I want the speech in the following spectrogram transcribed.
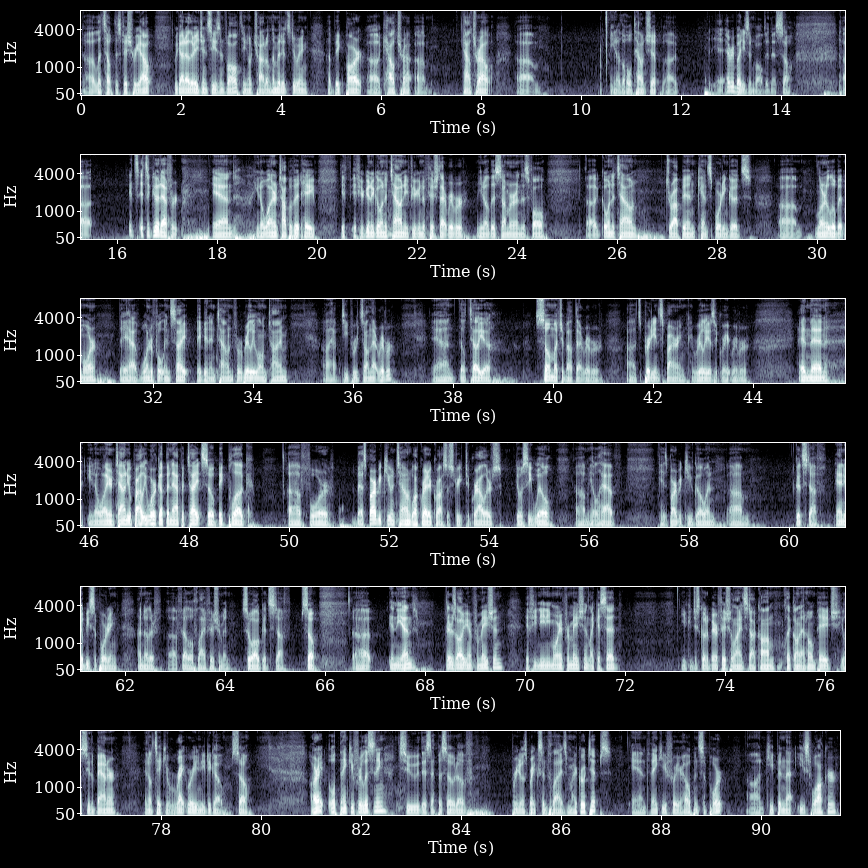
Uh, let's help this fishery out we got other agencies involved. You know, Trout Unlimited's doing a big part. Uh, Caltrout, um, Caltrout, um, you know, the whole township. Everybody's involved in this, so uh, it's it's a good effort. And you know, while on top of it, hey, if if you're going to go into town, if you're going to fish that river, you know, this summer and this fall, uh, go into town, drop in Ken Sporting Goods, um, learn a little bit more they have wonderful insight. They've been in town for a really long time, uh, have deep roots on that river, and they'll tell you so much about that river. Uh, it's pretty inspiring. It really is a great river. And then, you know, while you're in town, you'll probably work up an appetite. So, big plug uh, for best barbecue in town. Walk right across the street to Growlers. Go see Will. Um, he'll have his barbecue going. Um, good stuff. And you'll be supporting another uh, fellow fly fisherman. So, all good stuff. So, uh, in the end, there's all your information. If you need any more information, like I said, you can just go to bearfishalliance.com, click on that homepage. You'll see the banner, and it'll take you right where you need to go. So, all right. Well, thank you for listening to this episode of Burritos, Breaks, and Flies Micro Tips. And thank you for your help and support on keeping that East Walker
